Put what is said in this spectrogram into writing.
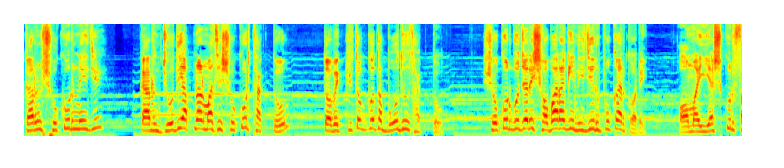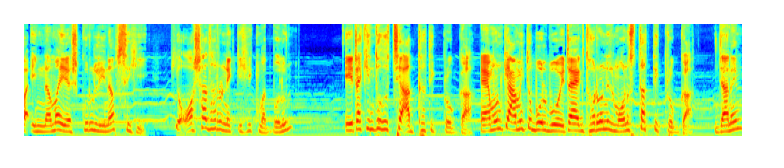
কারণ শকর নেই যে, কারণ যদি আপনার মাঝে শকর থাকতো, তবে কৃতজ্ঞতা বোধও থাকতো। শকর গোজারি সবার আগে নিজের উপকার করে। অমা ইয়াসকুর ফা ইন্নামা ইয়াসকুরু লিনাফসিহি। কি অসাধারণ একটি হিকমত, বলুন। এটা কিন্তু হচ্ছে আধ্যাত্মিক প্রজ্ঞা। এমনকি আমি তো বলব, এটা এক ধরনের মনস্তাত্ত্বিক প্রজ্ঞা। জানেন,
